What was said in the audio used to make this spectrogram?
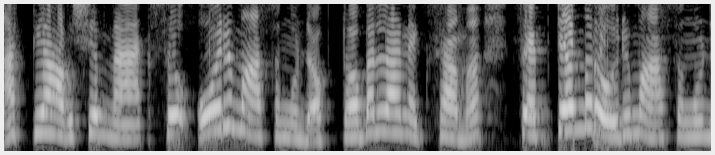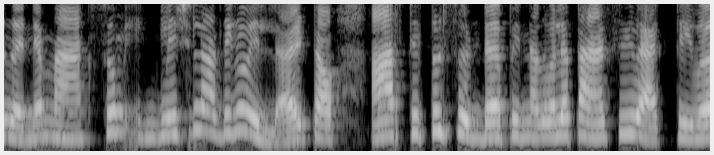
അത്യാവശ്യം മാത്സ് ഒരു മാസം കൊണ്ട് ഒക്ടോബറിലാണ് എക്സാം സെപ്റ്റംബർ ഒരു മാസം കൊണ്ട് തന്നെ മാക്സിമം ഇംഗ്ലീഷിൽ അധികം ഇല്ല കേട്ടോ. ആർട്ടിക്കിൾസ് ഉണ്ട് പിന്നെ അതുപോലെ പാസീവ് ആക്റ്റീവ്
